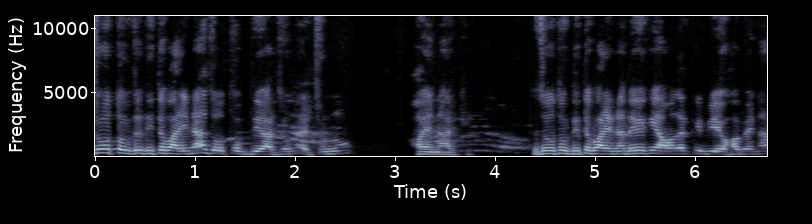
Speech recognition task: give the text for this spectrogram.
যৌতুক যে দিতে পারি না যৌতুক দেওয়ার জন্য এর জন্য হয় না আর কি যৌতুক দিতে পারি না দেখে কি আমাদেরকে বিয়ে হবে না?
